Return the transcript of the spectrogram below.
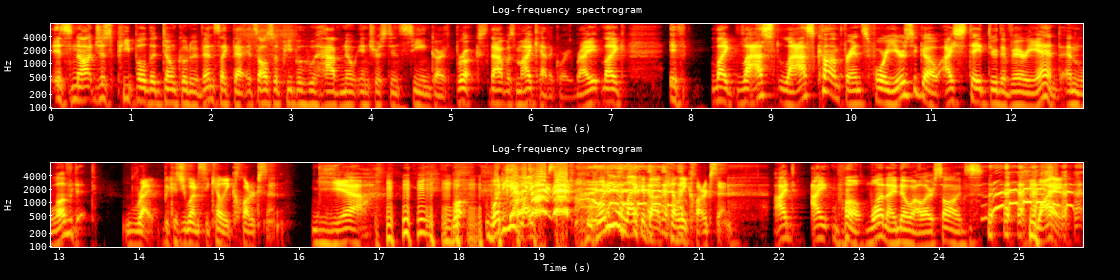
It's not just people that don't go to events like that. It's also people who have no interest in seeing Garth Brooks. That was my category, right? Like if like last last conference 4 years ago, I stayed through the very end and loved it. Right, because you want to see Kelly Clarkson. Yeah. What, what do you like? What do you like about Kelly Clarkson? I I well, one I know all her songs. Why?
